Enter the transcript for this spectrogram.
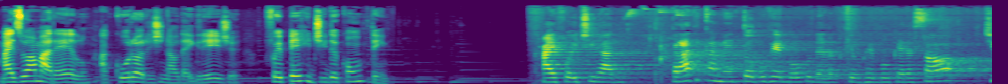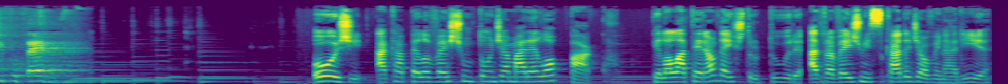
Mas o amarelo, a cor original da igreja, foi perdida com o tempo. Aí foi tirado praticamente todo o reboco dela, porque o reboco era só tipo terra. Hoje, a capela veste um tom de amarelo opaco. Pela lateral da estrutura, através de uma escada de alvenaria,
